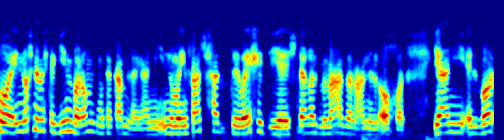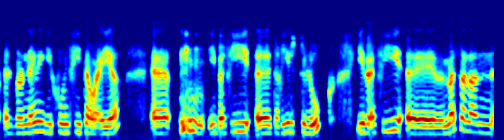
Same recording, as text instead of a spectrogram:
هو إنه إحنا محتاجين برامج متكاملة. يعني إنه ما ينفعش حد واحد يشتغل بمعزل عن الآخر. يعني البر البرنامج يكون فيه توعية آه، يبقى فيه آه، تغيير سلوك يبقى فيه آه، مثلا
